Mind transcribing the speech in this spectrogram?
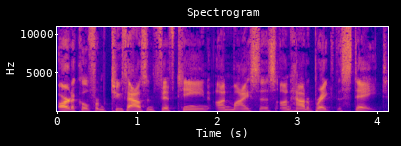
article from 2015 on Mises on how to break the state,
